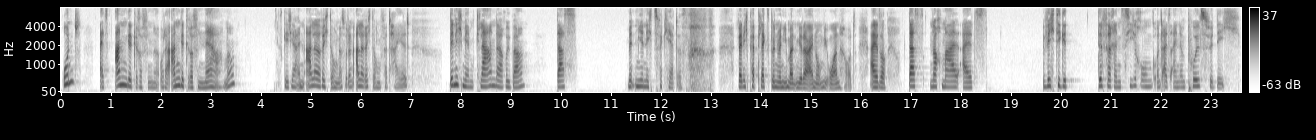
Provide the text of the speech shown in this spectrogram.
Und als Angegriffene oder Angegriffener, ne? Es geht ja in alle Richtungen, das wird in alle Richtungen verteilt. Bin ich mir im Klaren darüber, dass mit mir nichts verkehrt ist. wenn ich perplex bin, wenn jemand mir da eine um die Ohren haut. Also, das nochmal als wichtige Differenzierung und als einen Impuls für dich,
